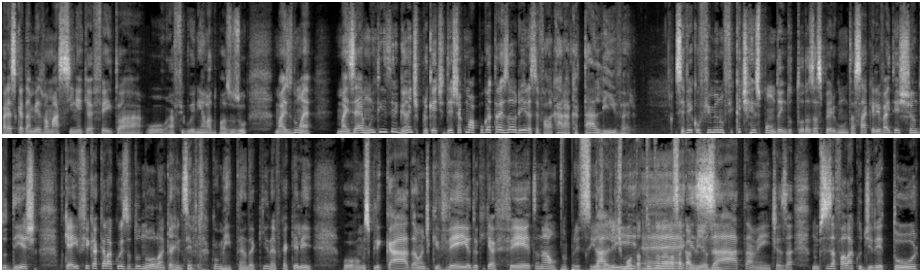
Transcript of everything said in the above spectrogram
Parece que é da mesma massinha que é feito a, a figurinha lá do Pazuzu, mas não é. Mas é muito intrigante porque te deixa com uma pulga atrás da orelha. Você fala, caraca, tá ali, velho. Você vê que o filme não fica te respondendo todas as perguntas, saca? Ele vai deixando, deixa, porque aí fica aquela coisa do Nolan que a gente sempre tá comentando aqui, né? Fica aquele, pô, vamos explicar da onde que veio, do que que é feito. Não, Não precisa, Tá a gente ali, monta tudo na é, nossa cabeça. Exatamente, exa não precisa falar que o diretor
